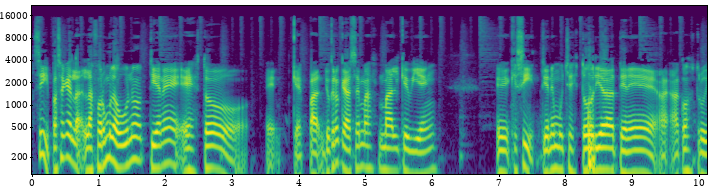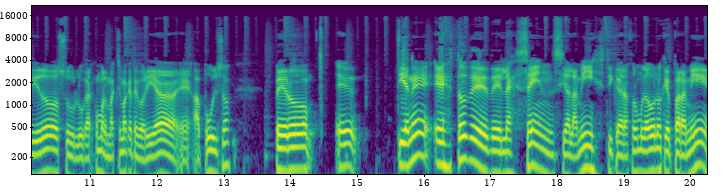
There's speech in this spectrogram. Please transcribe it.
Sí, pasa que la, Fórmula 1 tiene esto eh, que yo creo que hace más mal que bien eh, que sí, tiene mucha historia, tiene, ha, construido su lugar como la máxima categoría eh, a pulso, pero tiene esto de, la esencia, la mística de la Fórmula 1 que para mí,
